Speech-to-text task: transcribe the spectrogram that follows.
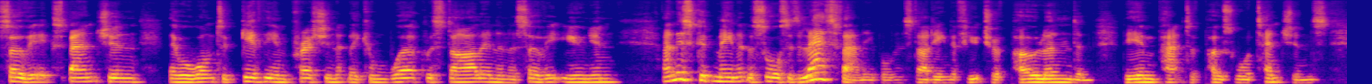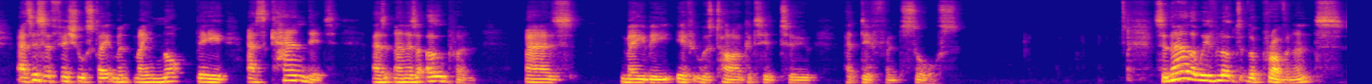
Soviet expansion. They will want to give the impression that they can work with Stalin and the Soviet Union. And this could mean that the source is less valuable in studying the future of Poland and the impact of post war tensions, as this official statement may not be as candid as, and as open as maybe if it was targeted to a different source. So now that we've looked at the provenance,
